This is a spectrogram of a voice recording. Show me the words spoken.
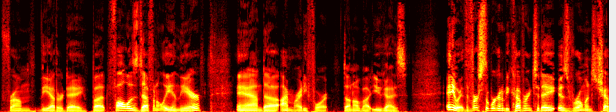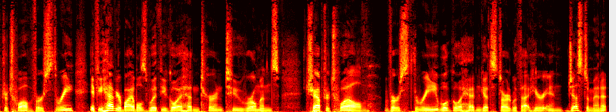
from the other day. But fall is definitely in the air, and uh, I'm ready for it. Don't know about you guys. Anyway, the verse that we're going to be covering today is Romans chapter 12, verse 3. If you have your Bibles with you, go ahead and turn to Romans chapter 12, verse 3. We'll go ahead and get started with that here in just a minute.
